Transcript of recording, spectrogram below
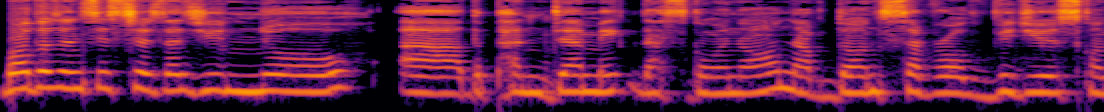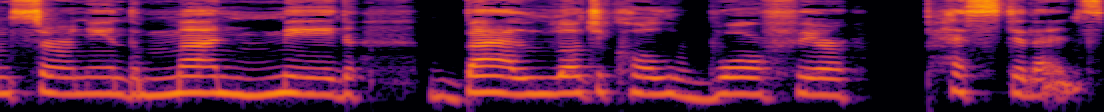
Brothers and sisters, as you know, uh, the pandemic that's going on, I've done several videos concerning the man made biological warfare pestilence.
